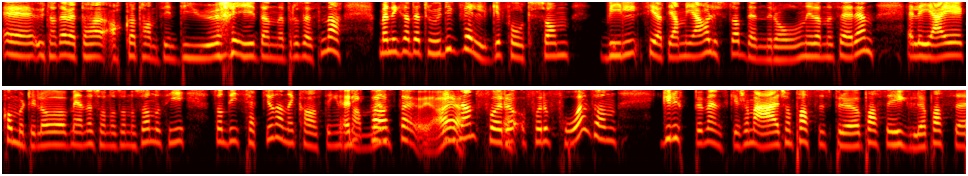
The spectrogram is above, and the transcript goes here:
eh, uten at jeg vet akkurat hans intervju i denne prosessen, da, men jeg tror jo de velger folk som vil si at ja, men jeg har lyst til å ha den rollen i denne serien, eller jeg kommer til å mene sånn og sånn og sånn, og si sånn, De setter jo denne castingen sammen caster jo, ja, ja. For. Å, for, Å, få en sånn gruppe mennesker som er sånn passe sprø og passe hyggelig og passe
